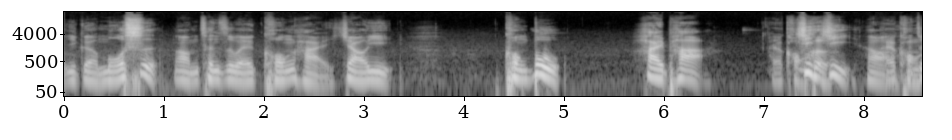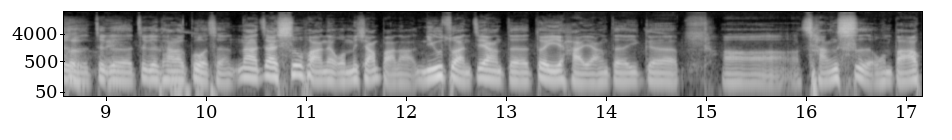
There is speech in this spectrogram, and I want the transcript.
一个模式，那我们称之为恐海教育，恐怖、害怕、还有恐吓，禁忌啊，还有恐这个吓这个这个它的过程。那在舒缓呢，我们想把它扭转这样的对于海洋的一个啊尝试，我们把它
